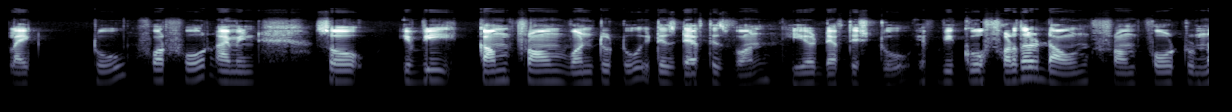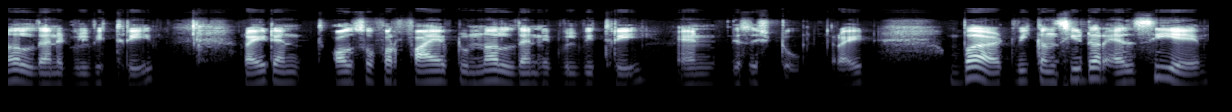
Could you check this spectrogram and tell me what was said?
like 2 for 4 i mean so if we come from 1 to 2 it is depth is 1 here depth is 2 if we go further down from 4 to null then it will be 3 right? And also for 5 to null then it will be 3 and this is 2 right? But we consider lca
